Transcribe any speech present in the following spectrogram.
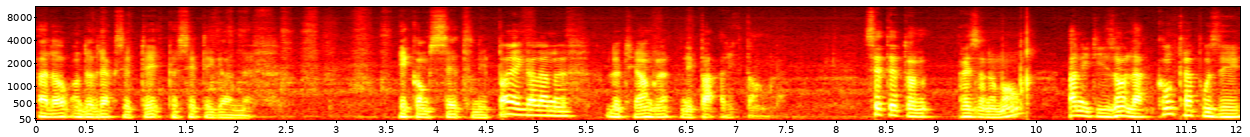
alors on devrait accepter que c'est égal 9. Et comme 7 n'est pas égal à 9, le triangle n'est pas rectangle. C'était un raisonnement en utilisant la contraposée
